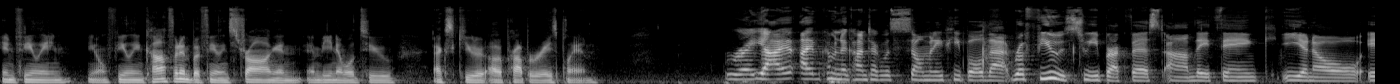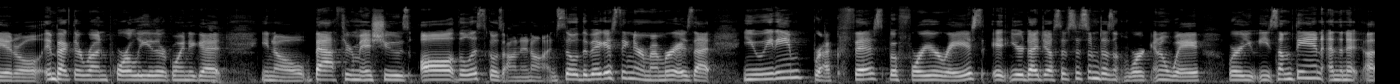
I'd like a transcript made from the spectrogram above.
in feeling, you know, feeling confident, but feeling strong and and being able to execute a, a proper race plan. Right. Yeah. I, have come into contact with so many people that refuse to eat breakfast. Um, they think, you know, it'll impact their run poorly. They're going to get, you know, bathroom issues. All the list goes on and on. So the biggest thing to remember is that you eating breakfast before your race, it, your digestive system doesn't work in a way where you eat something and then it uh,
